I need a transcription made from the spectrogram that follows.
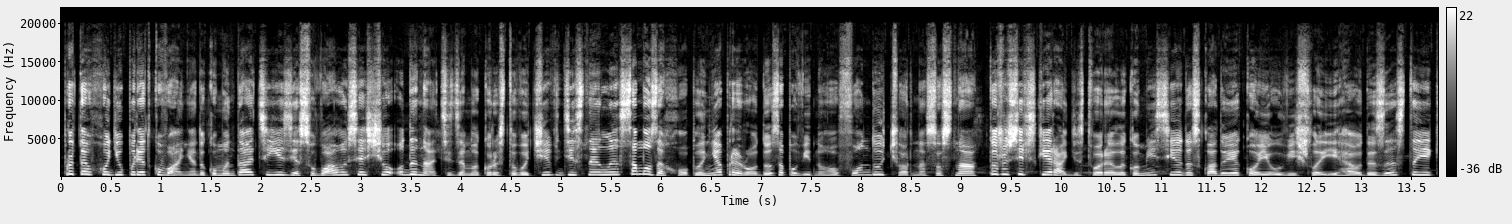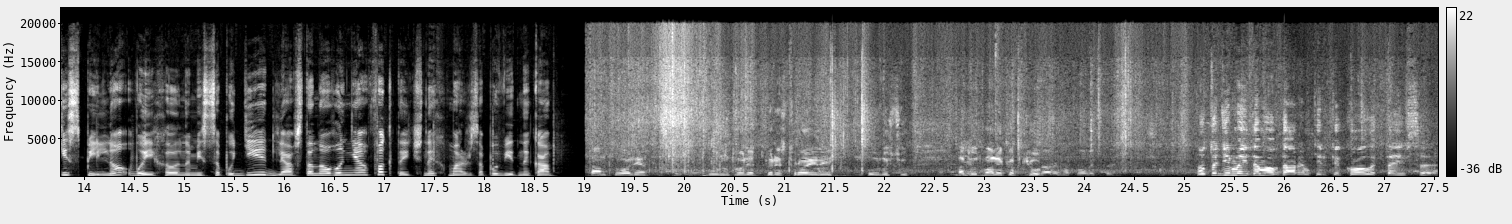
Проте в ході упорядкування документації з'ясувалося, що 11 землекористувачів здійснили самозахоплення природозаповідного фонду Чорна сосна. Тож у сільській раді створили комісію, до складу якої увійшли і геодезисти, які спільно виїхали на місце події для встановлення фактичних меж заповідника. Там туалет, був ну, туалет перестроєний повністю, а тут мали каптюр. Ну тоді ми йдемо, вдаримо тільки колик та і все.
